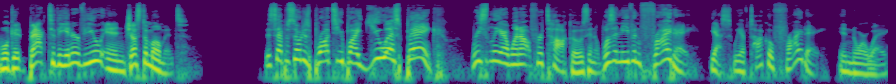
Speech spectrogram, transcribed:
We'll get back to the interview in just a moment. This episode is brought to you by US Bank. Recently, I went out for tacos and it wasn't even Friday. Yes, we have Taco Friday in Norway,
